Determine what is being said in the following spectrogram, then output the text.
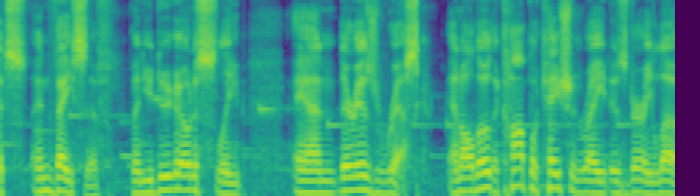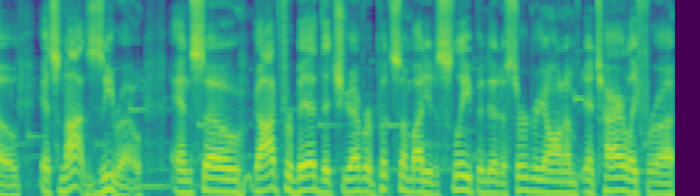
it's invasive. When you do go to sleep, and there is risk. And although the complication rate is very low, it's not zero. And so, God forbid that you ever put somebody to sleep and did a surgery on them entirely for a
